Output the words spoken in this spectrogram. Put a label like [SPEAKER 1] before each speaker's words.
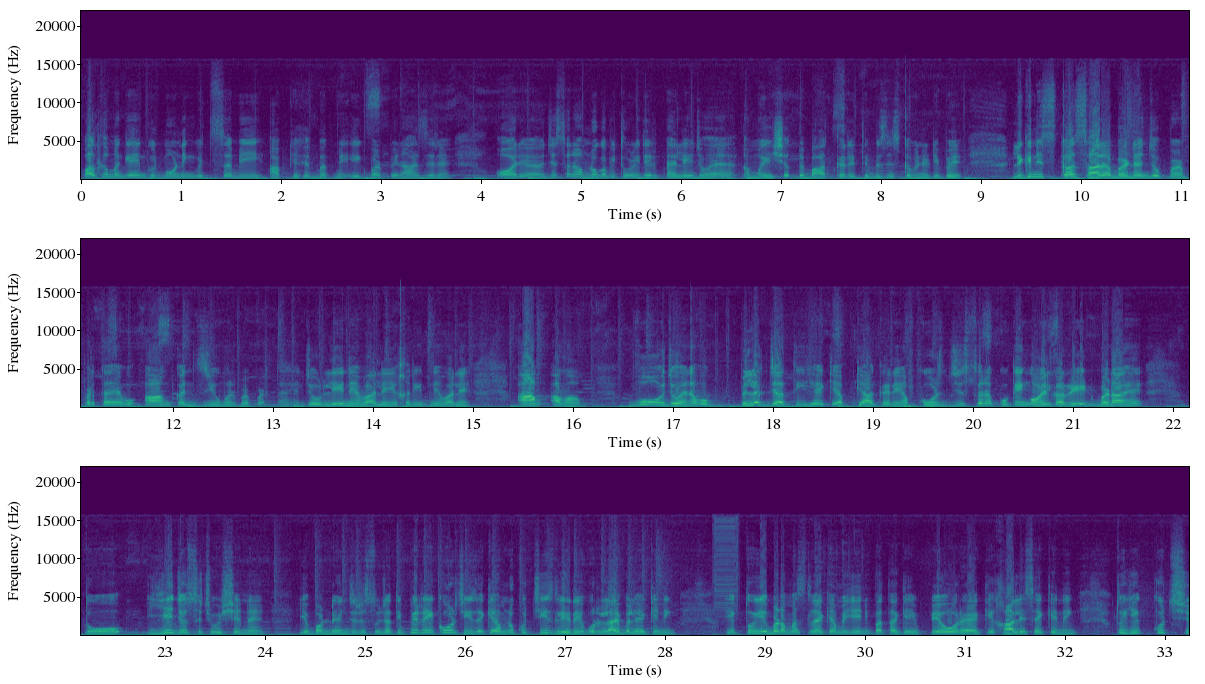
[SPEAKER 1] Welcome again good morning with सभी। आपकी खिदमत में एक बार फिर हाजिर है। और जिस तरह हम लोग अभी थोड़ी देर पहले जो है मीशत पे बात कर रहे थे बिज़नेस कम्युनिटी पे, लेकिन इसका सारा बर्डन जो पड़ता है, वो आम कंज्यूमर पर पड़ता है, जो लेने वाले हैं, ख़रीदने वाले आम आवाम। वो जो है ना, वो बिलक जाती है कि अब क्या करें। ऑफकोर्स जिस तरह कुकिंग ऑयल का रेट बढ़ा है तो ये जो सिचुएशन है, ये बहुत डेंजरस हो जाती है। फिर एक और चीज़ है कि हम लोग कुछ चीज़ ले रहे हैं, वो रिलायबल है कि नहीं? एक तो ये बड़ा मसला है कि हमें ये नहीं पता कि प्योर है कि खालिश है कि नहीं। तो ये कुछ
